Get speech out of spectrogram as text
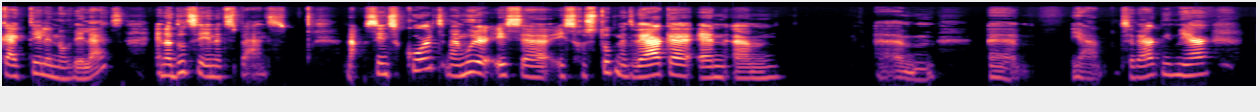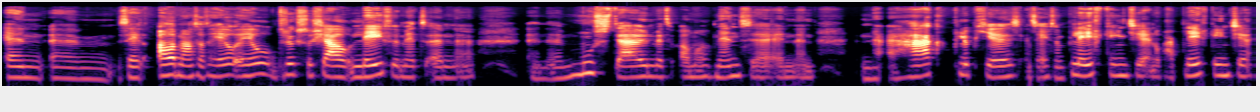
kijkt telenovelas en dat doet ze in het Spaans. Nou, sinds kort, mijn moeder is, uh, is gestopt met werken en um, uh, ja, ze werkt niet meer. En um, ze heeft allemaal, een heel, heel druk sociaal leven met een, uh, een, een moestuin met allemaal mensen en, en haakclubjes. En ze heeft een pleegkindje. En op haar pleegkindje,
